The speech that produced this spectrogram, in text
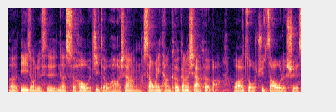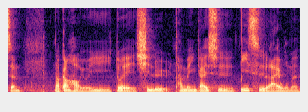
呃，第一种就是那时候我记得我好像上完一堂课刚下课吧，我要走去找我的学生。那刚好有一对情侣，他们应该是第一次来我们，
